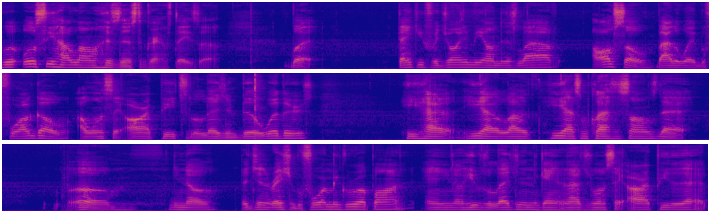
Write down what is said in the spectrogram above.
we'll we'll see how long his Instagram stays up. But thank you for joining me on this live. Also, by the way, before I go, I want to say R.I.P. to the legend Bill Withers. He had he had a lot of he had some classic songs that, um, you know, the generation before me grew up on, and you know he was a legend in the game. And I just want to say R.I.P. to that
